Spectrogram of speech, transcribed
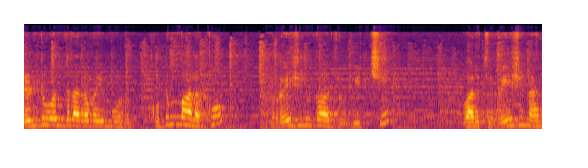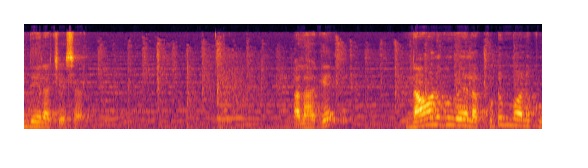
రెండు వందల అరవై మూడు కుటుంబాలకు రేషన్ కార్డులు ఇచ్చి వారికి రేషన్ అందేలా చేశారు. అలాగే నాలుగు వేల కుటుంబాలకు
